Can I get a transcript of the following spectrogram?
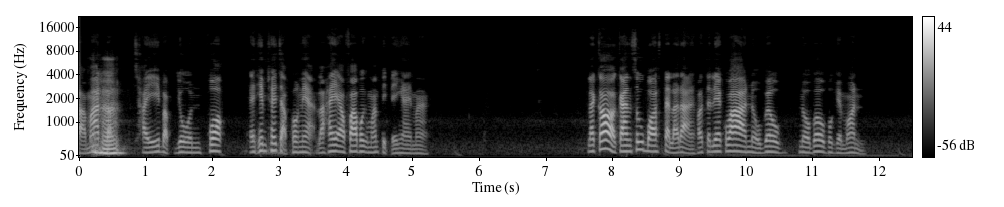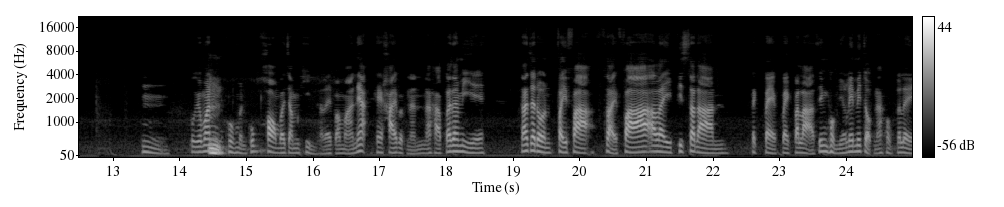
สามารถแบบใช้แบบโยนพวกไอเทมช่วยจับพวกเนี้ย แล้วให้อัลฟาโปเกมอนติดได้ง่ายมาก แล้วก็การสู้บอสแต่ละด่านเขาจะเรียกว่า noble noble โปเกมอนอืม โปเกมอนเหมือนคุ้มครองประจำถิ่นอะไรประมาณเนี้ยคล้ายๆแบบนั้นนะครับ ก็จะมีน่าจะโดนไฟฟ้าสายฟ้าอะไรพิสดารแปลกๆแปลกประหลาดซึ่งผมยังเล่นไม่จบนะ ผมก็เลย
